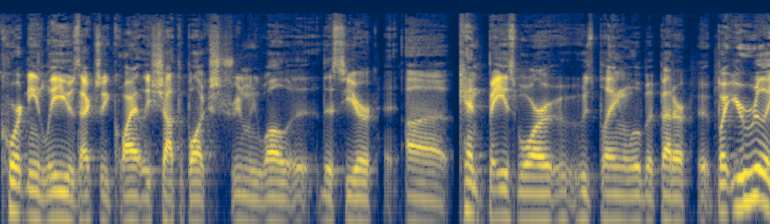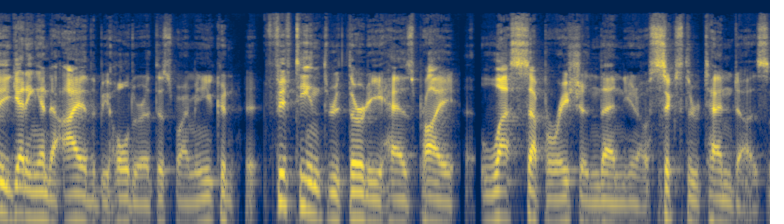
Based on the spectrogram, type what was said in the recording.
Courtney Lee, who's actually quietly shot the ball extremely well uh, this year, uh, Kent Bazemore, who's playing a little bit better. Uh, but you're really getting into eye of the beholder at this point. I mean, you could 15 through 30 has probably less separation than you know six through 10 does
